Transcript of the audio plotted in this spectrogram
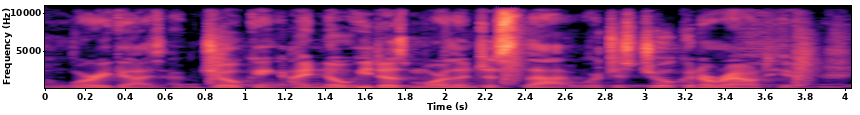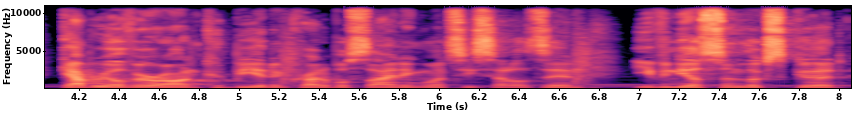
Don't worry, guys, I'm joking. I know he does more than just that. We're just joking around here. Gabriel Veron could be an incredible signing once he settles in. Evanilson looks good.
